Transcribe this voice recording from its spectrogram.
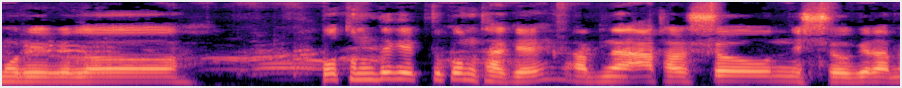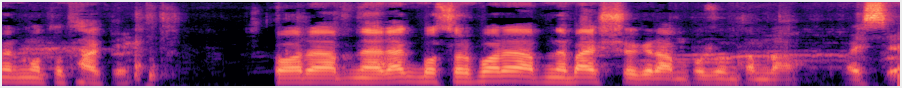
মুরগিগুলো প্রথম দিকে একটু কম থাকে আপনার আঠারোশো উনিশশো গ্রামের মতো থাকে। পরে আপনার এক বছর পরে আপনার বাইশশো গ্রাম পর্যন্ত আমরা পাইছি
